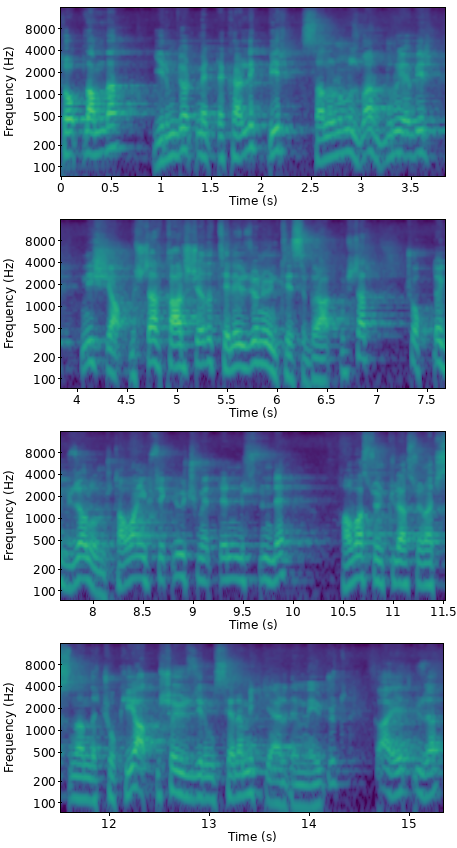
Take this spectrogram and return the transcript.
Toplamda 24 metrekarelik bir salonumuz var. Buraya bir niş yapmışlar. Karşıya da televizyon ünitesi bırakmışlar. Çok da güzel olmuş. Tavan yüksekliği 3 metrenin üstünde. Hava sirkülasyon açısından da çok iyi. 60'a 120 seramik yerde mevcut. Gayet güzel.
